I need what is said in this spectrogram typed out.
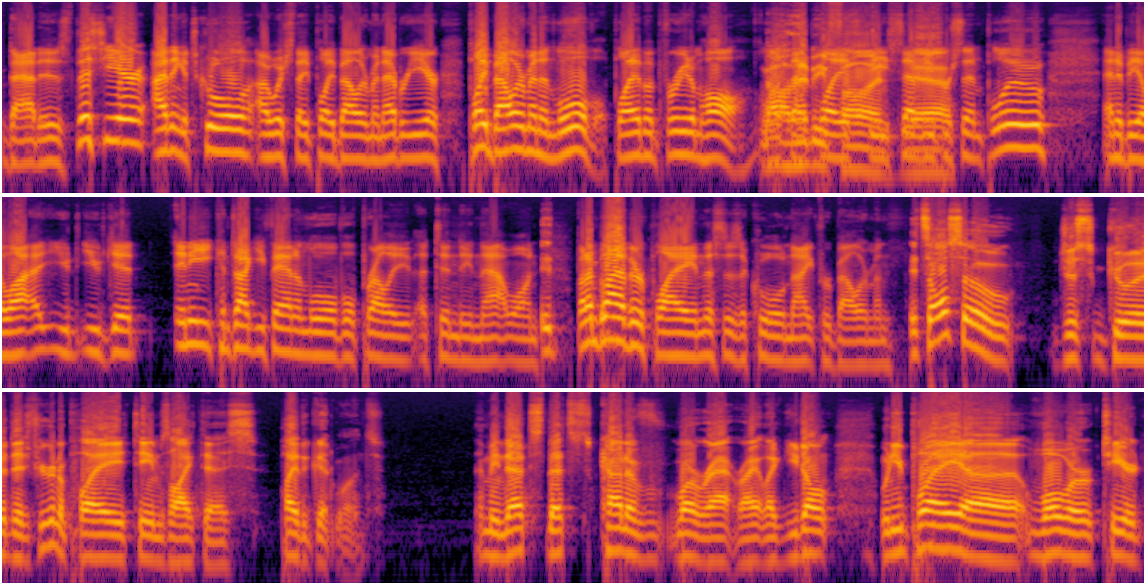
that is this year. I think it's cool. I wish they'd play Bellarmine every year. Play Bellarmine in Louisville. Play them at Freedom Hall. Oh, Let that'd be fun. Be seventy percent blue, and it'd be a lot. You'd you'd get any Kentucky fan in Louisville probably attending that one. but I'm glad they're playing. This is a cool night for Bellarmine. It's also just good that if you're going to play teams like this, play the good ones. I mean, that's that's kind of where we're at, right? Like you don't when you play a lower tier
